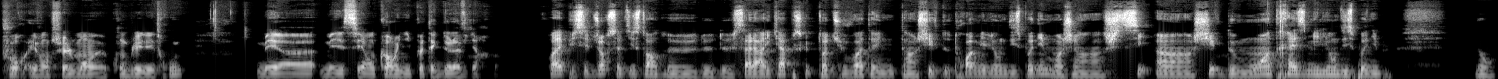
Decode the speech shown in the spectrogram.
pour éventuellement combler les trous, mais mais c'est encore une hypothèque de l'avenir. Ouais, et puis c'est dur cette histoire de, de, de salary cap, parce que toi tu vois, t'as, une, t'as un chiffre de 3 millions disponibles, moi j'ai un, un chiffre de moins 13 millions disponibles. Donc.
